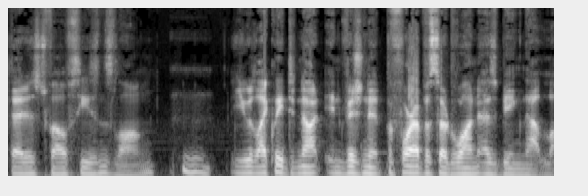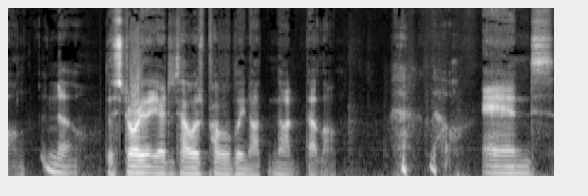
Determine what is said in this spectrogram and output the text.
that is 12 seasons long, Mhm. You likely did not envision it before episode one as being that long. No, The story that you had to tell was probably not not that long. no. and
